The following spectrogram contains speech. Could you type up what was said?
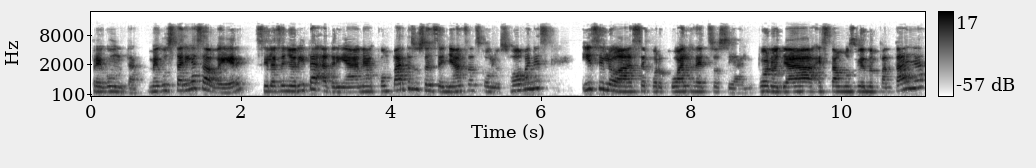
Pregunta, me gustaría saber si la señorita Adriana comparte sus enseñanzas con los jóvenes y si lo hace por cuál red social. Bueno, ya estamos viendo en pantalla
